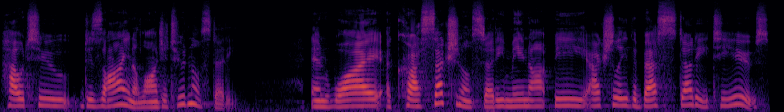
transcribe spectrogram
how to design a longitudinal study and why a cross-sectional study may not be actually the best study to use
